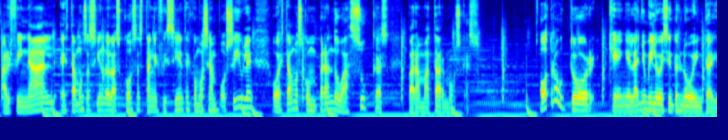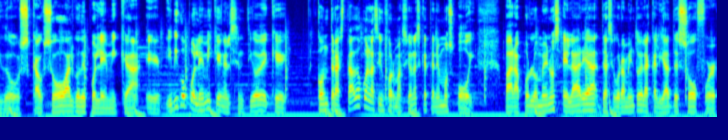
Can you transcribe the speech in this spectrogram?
Al final, ¿estamos haciendo las cosas tan eficientes como sean posible o estamos comprando bazucas para matar moscas? Otro autor que en el año 1992 causó algo de polémica, eh, y digo polémica en el sentido de que contrastado con las informaciones que tenemos hoy para por lo menos el área de aseguramiento de la calidad de software,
